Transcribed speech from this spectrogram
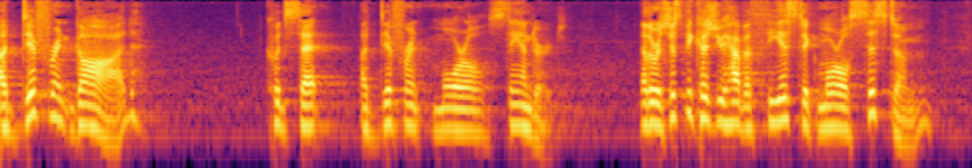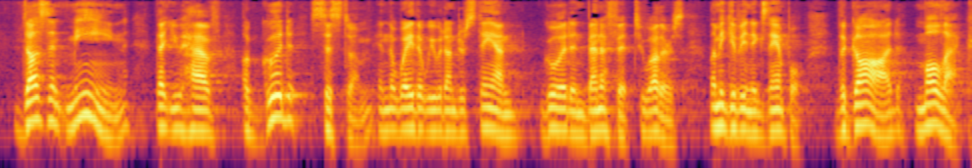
a different God could set a different moral standard. In other words, just because you have a theistic moral system doesn't mean that you have a good system in the way that we would understand good and benefit to others. Let me give you an example. The god Molech.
